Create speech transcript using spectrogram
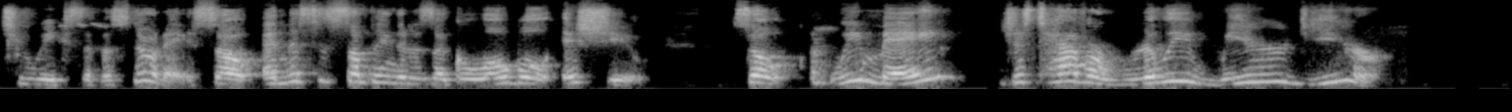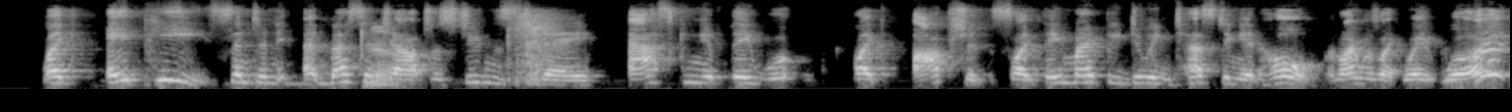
two weeks of a snow day. So, and this is something that is a global issue. So we may just have a really weird year. Like AP sent an, a message Yeah. out to students today asking if they would like options, like they might be doing testing at home. And I was like, wait, what?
